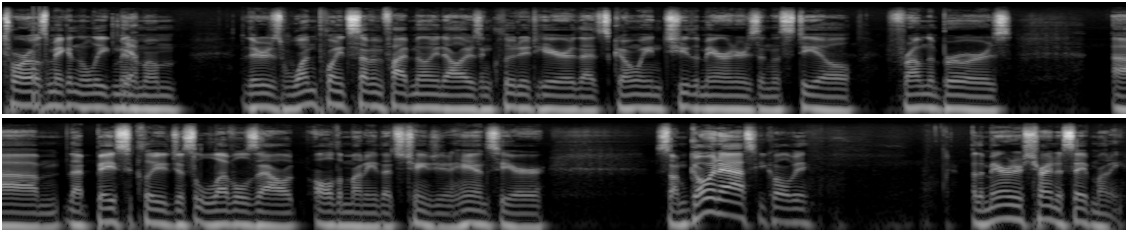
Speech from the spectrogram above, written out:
Toro's making the league minimum. Yep. There's one point seven five million dollars included here that's going to the Mariners and the Steel from the Brewers. Um, that basically just levels out all the money that's changing hands here. So I'm going to ask you, Colby: Are the Mariners trying to save money?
